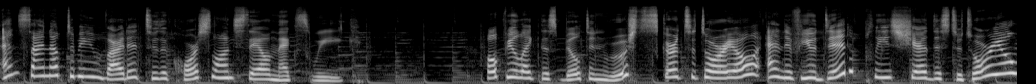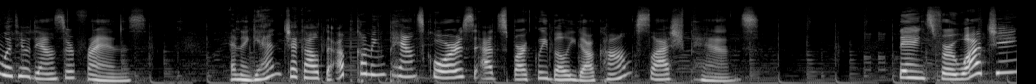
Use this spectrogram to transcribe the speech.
and sign up to be invited to the course launch sale next week. Hope you like this built-in ruched skirt tutorial and if you did, please share this tutorial with your dancer friends. And again, check out the upcoming pants course at sparklybelly.com slash pants. Thanks for watching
